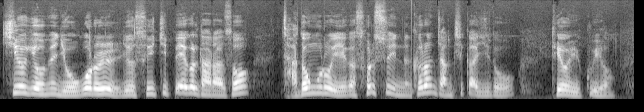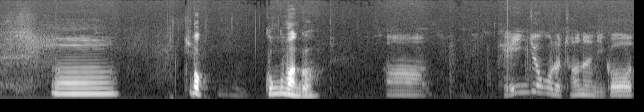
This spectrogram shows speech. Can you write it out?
지역에 오면 요거를 요 스위치 백을 달아서 자동으로 얘가 설 수 있는 그런 장치까지도 되어 있고요. 음, 뭐 궁금한 거. 어, 개인적으로 저는 이거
